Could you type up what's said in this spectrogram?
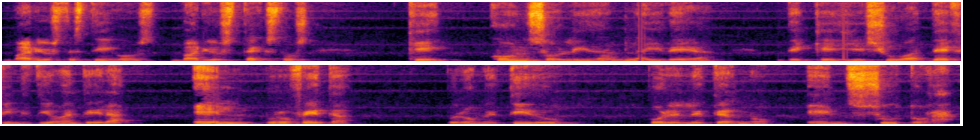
Varios testigos, varios textos que consolidan la idea de que Yeshua definitivamente era el profeta prometido por el Eterno en su Torah.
